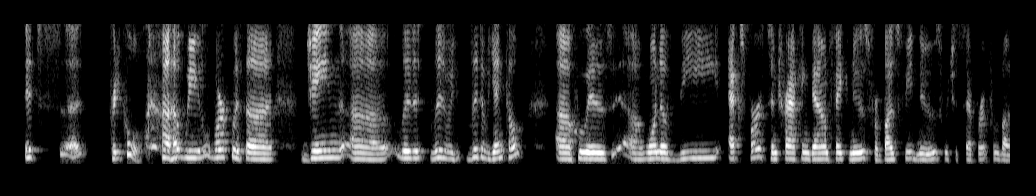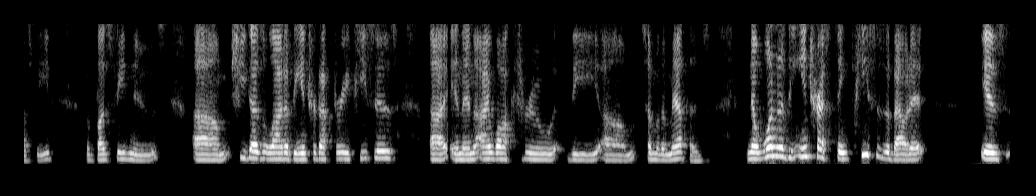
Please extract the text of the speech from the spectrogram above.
it's pretty cool. we work with Jane Lytvynenko, who is one of the experts in tracking down fake news for BuzzFeed News, which is separate from BuzzFeed BuzzFeed News. Um, she does a lot of the introductory pieces, uh, and then I walk through the um, some of the methods. Now, one of the interesting pieces about it is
